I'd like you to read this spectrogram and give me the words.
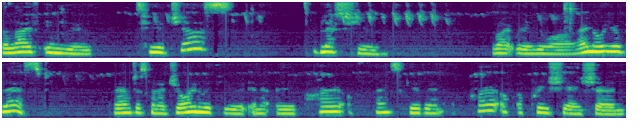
the life in you, to just bless you right where you are. I know you're blessed, but I'm just going to join with you in a, a prayer of thanksgiving, prayer of appreciation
